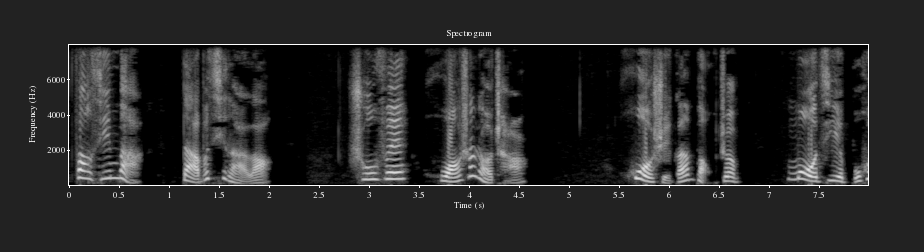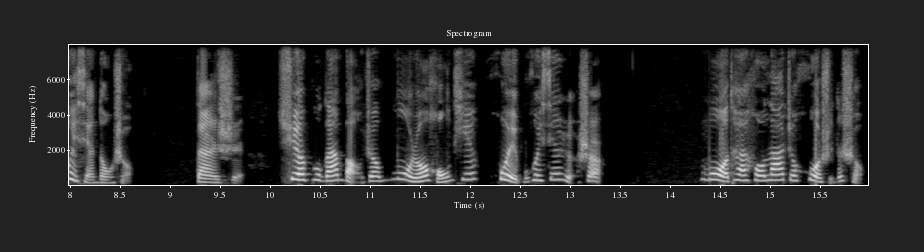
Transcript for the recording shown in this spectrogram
放心吧，打不起来了，除非皇上找茬。”祸水敢保证墨界不会先动手，但是却不敢保证慕容宏天会不会先惹事儿。莫太后拉着祸水的手，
